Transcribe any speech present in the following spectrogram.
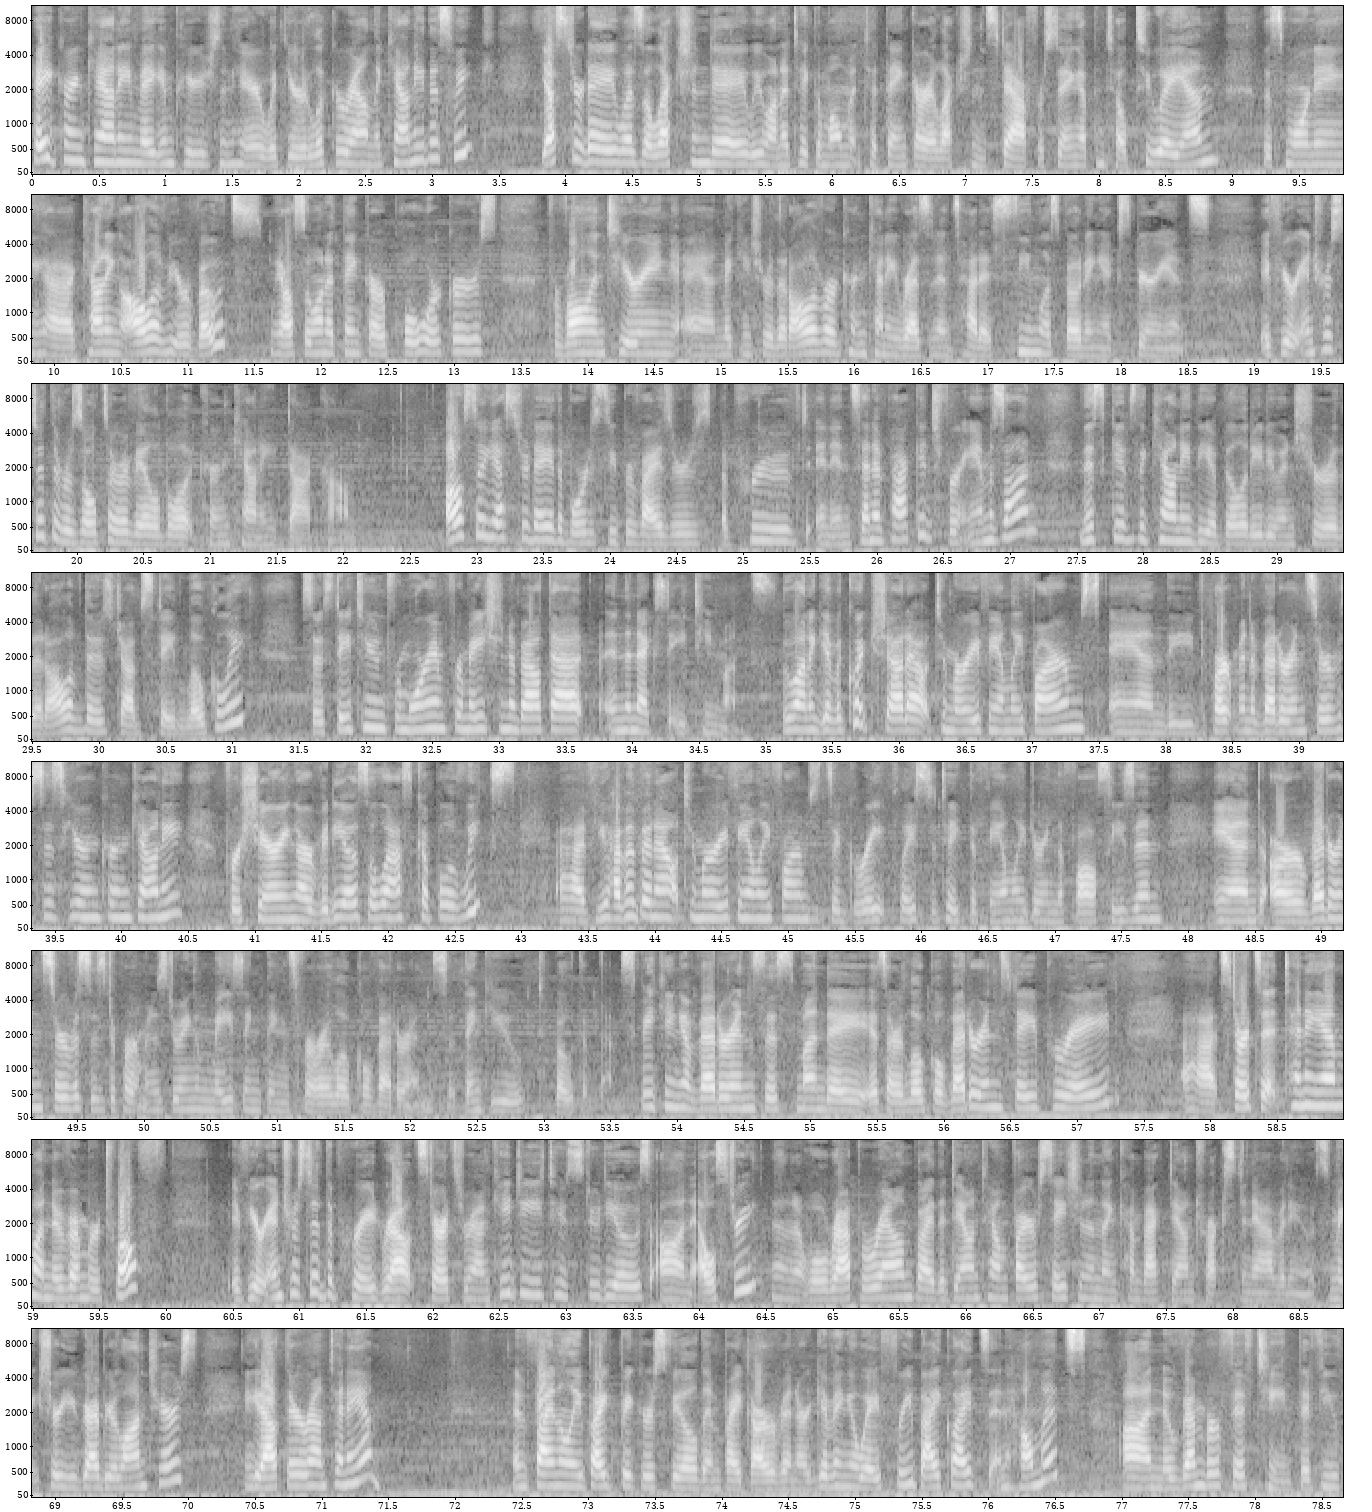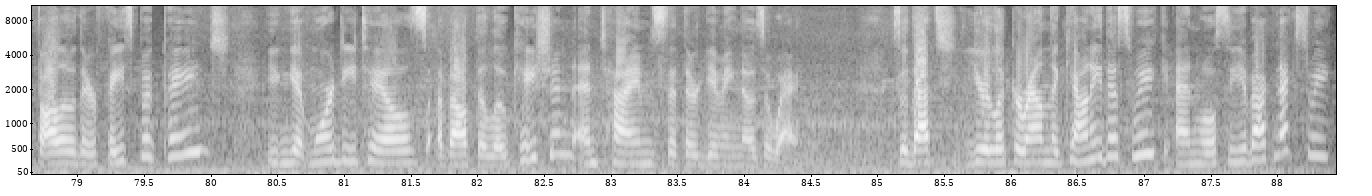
Hey Kern County, Megan Pearson here with your look around the county this week. Yesterday was election day. We want to take a moment to thank our election staff for staying up until 2 a.m. this morning uh, counting all of your votes. We also want to thank our poll workers for volunteering and making sure that all of our Kern County residents had a seamless voting experience. If you're interested, the results are available at kerncounty.com. Also yesterday, the Board of Supervisors approved an incentive package for Amazon. This gives the county the ability to ensure that all of those jobs stay locally. So stay tuned for more information about that in the next 18 months. We want to give a quick shout out to Murray Family Farms and the Department of Veteran Services here in Kern County for sharing our videos the last couple of weeks. Uh, if you haven't been out to Murray Family Farms, it's a great place to take the family during the fall season. And our Veteran Services Department is doing amazing things for our local veterans. So thank you to both of them. Speaking of veterans, this Monday is our local Veterans Day Parade. Uh, it starts at 10 a.m. on November 12th. If you're interested, the parade route starts around KGET Studios on L Street and it will wrap around by the downtown fire station and then come back down Truxtun Avenue. So make sure you grab your lawn chairs and get out there around 10 a.m. And finally, Bike Bakersfield and Bike Arvin are giving away free bike lights and helmets on November 15th. If you follow their Facebook page, you can get more details about the location and times that they're giving those away. So that's your look around the county this week, and we'll see you back next week.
